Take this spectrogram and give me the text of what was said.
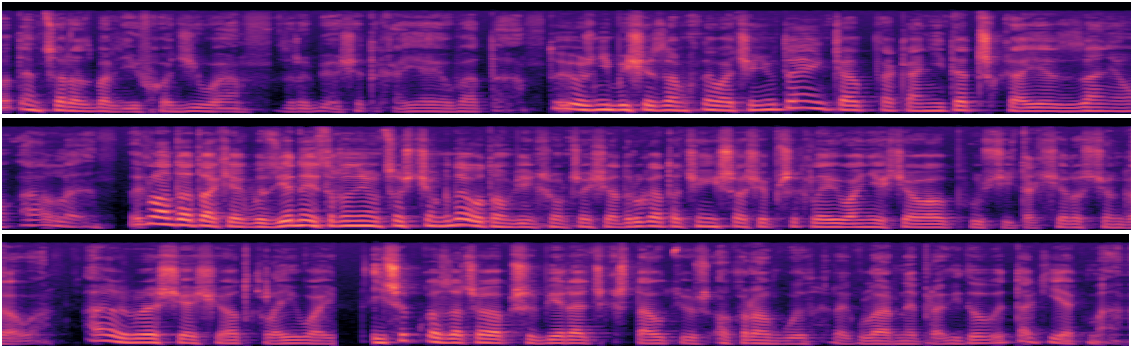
Potem coraz bardziej wchodziła, zrobiła się taka jajowata. Tu już niby się zamknęła cieniuteńka, taka niteczka jest za nią, ale wygląda tak, jakby z jednej strony ją coś ciągnęło tą większą część, a druga ta cieńsza się przykleiła i nie chciała odpuścić, tak się rozciągała. Ale wreszcie się odkleiła i szybko zaczęła przybierać kształt już okrągły, regularny, prawidłowy, taki jak ma.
